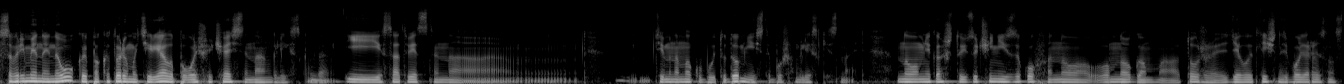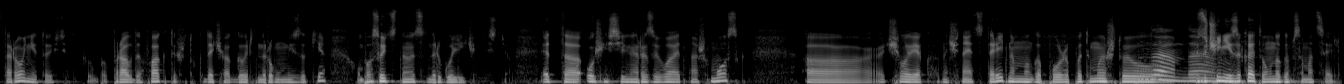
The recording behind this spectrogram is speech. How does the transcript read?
современной наукой, по которой материалы по большей части на английском. Да. И, соответственно, тебе намного будет удобнее, если ты будешь английский знать. Но мне кажется, что изучение языков, оно во многом а, тоже делает личность более разносторонней. То есть это как бы правда факты, что когда человек говорит на другом языке, он по сути становится другой личностью. Это очень сильно развивает наш мозг. А, Человек начинает стареть намного позже, поэтому что Да, да. изучение языка это во многом самоцель.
